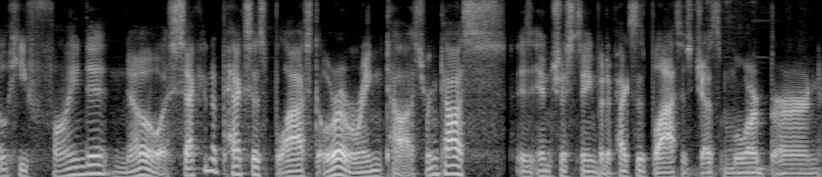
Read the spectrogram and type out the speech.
Will he find it? No. A second Apexis Blast or a Ring Toss. Ring Toss is interesting, but Apexis Blast is just more burn.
